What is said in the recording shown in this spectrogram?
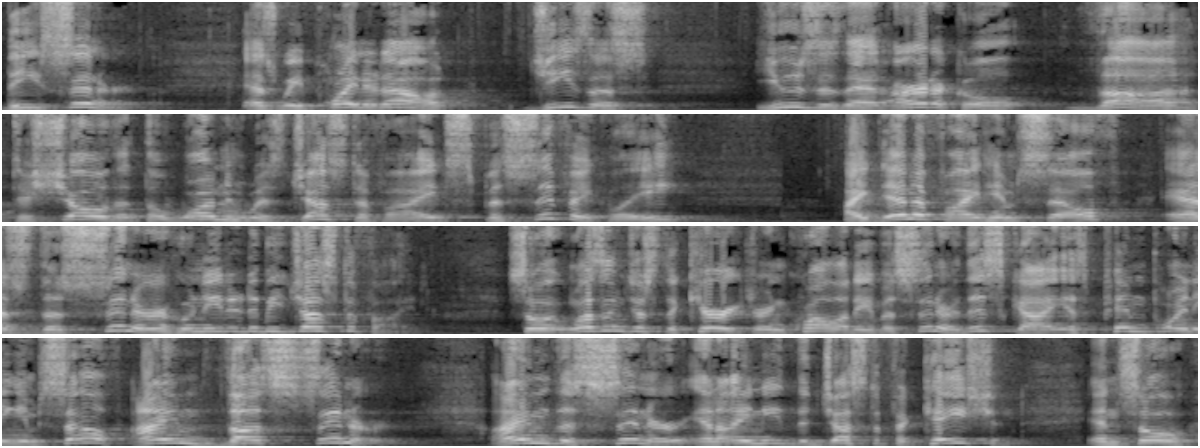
The sinner. As we pointed out, Jesus uses that article, the, to show that the one who was justified specifically identified himself as the sinner who needed to be justified. So it wasn't just the character and quality of a sinner. This guy is pinpointing himself. I'm the sinner. I'm the sinner and I need the justification. And so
